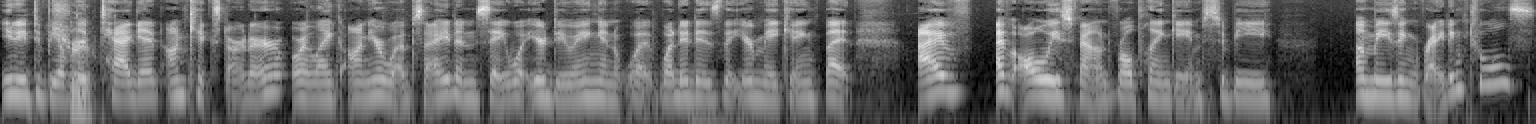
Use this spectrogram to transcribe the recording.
You need to be able to tag it on Kickstarter or like on your website and say what you're doing and what what it is that you're making. But I've I've always found role playing games to be amazing writing tools,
